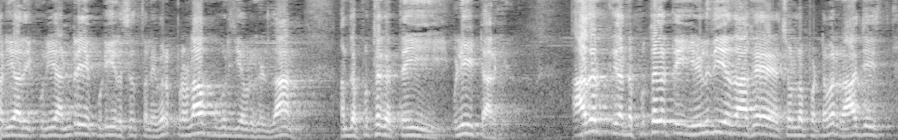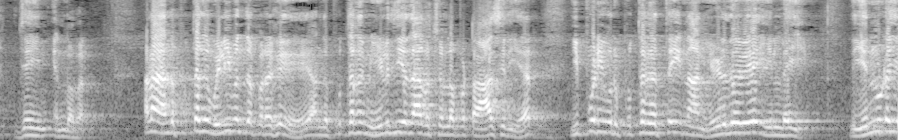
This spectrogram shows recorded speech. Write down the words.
மரியாதைக்குரிய அன்றைய குடியரசுத் தலைவர் பிரணாப் முகர்ஜி அவர்கள்தான் அந்த புத்தகத்தை வெளியிட்டார்கள். அதற்கு அந்த புத்தகத்தை எழுதியதாக சொல்லப்பட்டவர் ராஜேஷ் ஜெயின் என்பவர். ஆனால் அந்த புத்தகம் வெளிவந்த பிறகு அந்த புத்தகம் எழுதியதாக சொல்லப்பட்ட ஆசிரியர் இப்படி ஒரு புத்தகத்தை நான் எழுதவே இல்லை. இது என்னுடைய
